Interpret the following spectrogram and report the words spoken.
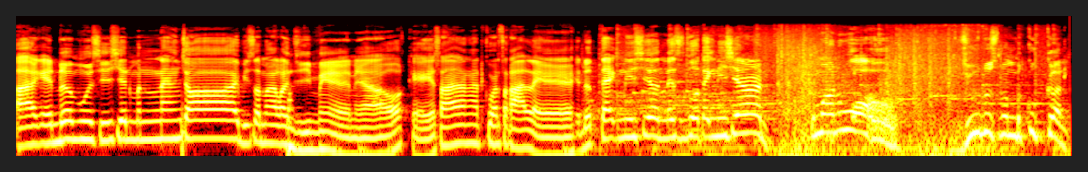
Oke, The Musician menang coy. Bisa mengalahkan G-Man ya. Oke, sangat kuat sekali. The Technician, let's go Technician. Come on, wow. Jurus membekukan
